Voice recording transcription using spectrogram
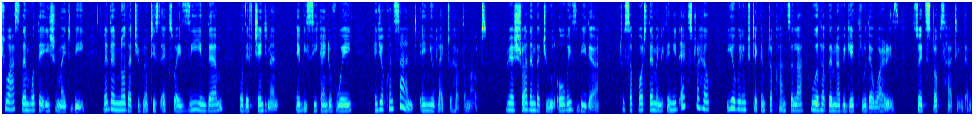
to ask them what the issue might be. Let them know that you've noticed XYZ in them or they've changed in an ABC kind of way and you're concerned and you'd like to help them out. Reassure them that you will always be there to support them, and if they need extra help, you're willing to take them to a counselor who will help them navigate through their worries so it stops hurting them.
